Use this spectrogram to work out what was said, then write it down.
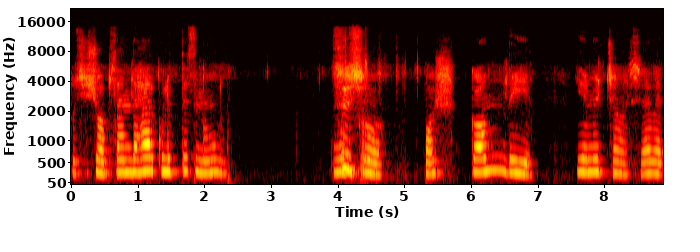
Sushi Shop sen de her kulüptesin oğlum. Sushi. Pro. Başkan değil. 23 çağrısı evet.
